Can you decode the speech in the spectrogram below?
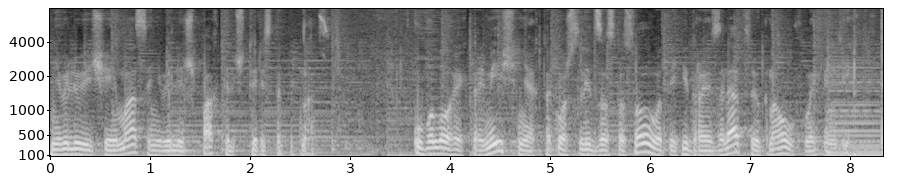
нівелюючої маси нівелір шпахтель 415. У вологих приміщеннях також слід застосовувати гідроізоляцію КНАУ Флекендіхт.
